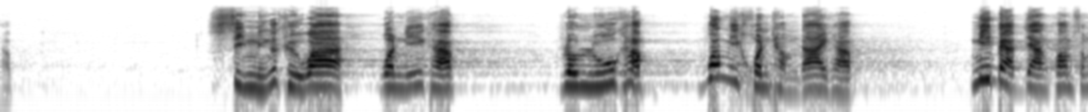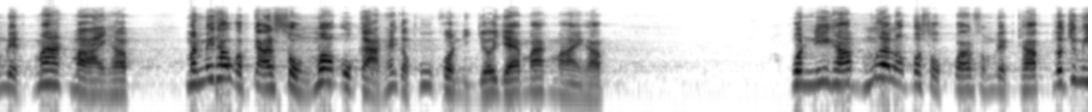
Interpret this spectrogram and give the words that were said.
ครับ สิ่งหนึ่งก็คือว่าวันนี้ครับ เรารู้ครับว่ามีคนทำได้ครับ มีแบบอย่างความสำเร็จมากมายครับ มันไม่เท่ากับการส่งมอบโอกาสให้กับผู้คนอีกเยอะแยะมากมายครับ วันนี้ครับเมื่อเราประสบความสำเร็จครับ เราจะมี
